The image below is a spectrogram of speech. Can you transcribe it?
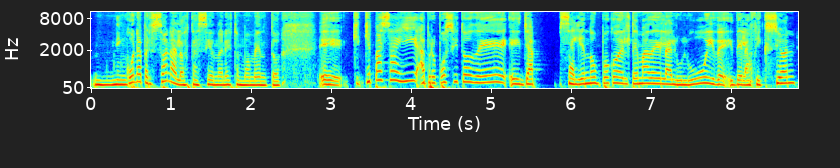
ninguna persona lo está haciendo en estos momentos. Eh, ¿qué, pasa ahí a propósito de, eh, ya saliendo un poco del tema de la Lulú y de, la ficción,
